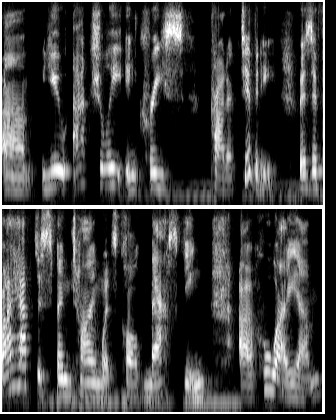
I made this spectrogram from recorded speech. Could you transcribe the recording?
um, you actually increase productivity. Because if I have to spend time what's called masking uh, who I am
